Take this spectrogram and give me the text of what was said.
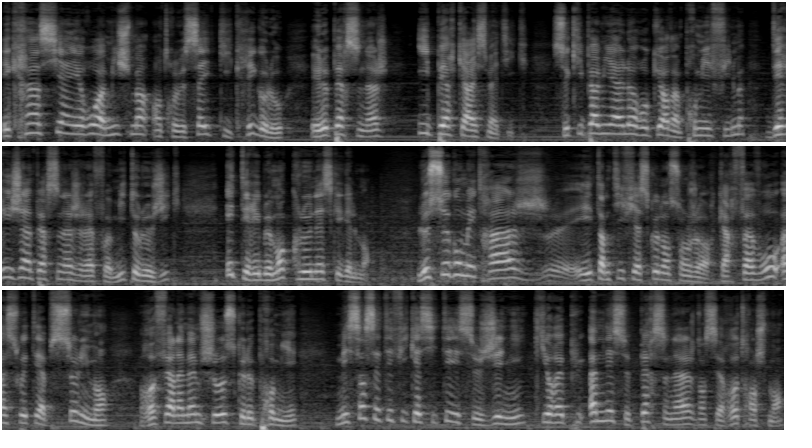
et créer ainsi un héros à mi-chemin entre le sidekick rigolo et le personnage hyper charismatique, ce qui permit alors au cœur d'un premier film d'ériger un personnage à la fois mythologique et terriblement clonesque également. Le second métrage est un petit fiasco dans son genre, car Favreau a souhaité absolument refaire la même chose que le premier, mais sans cette efficacité et ce génie qui aurait pu amener ce personnage dans ses retranchements,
